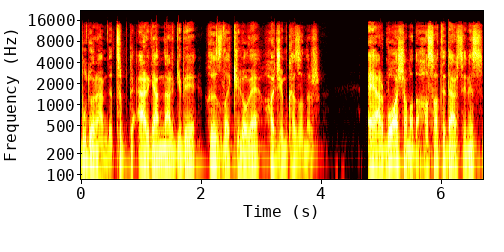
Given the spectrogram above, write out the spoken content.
bu dönemde tıpkı ergenler gibi hızla kilo ve hacim kazanır. Eğer bu aşamada hasat ederseniz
